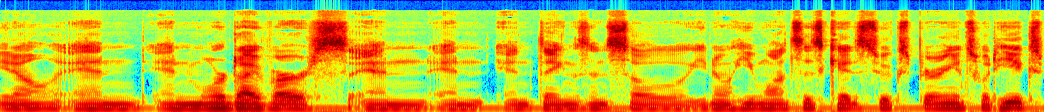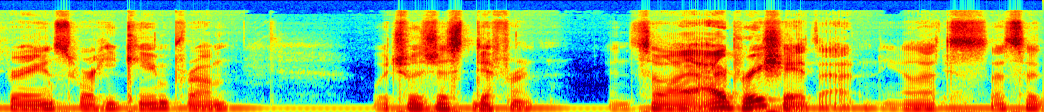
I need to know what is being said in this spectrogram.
you know and and more diverse and and and things and so you know he wants his kids to experience what he experienced where he came from which was just different and so i, I appreciate that you know that's yeah. that's a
